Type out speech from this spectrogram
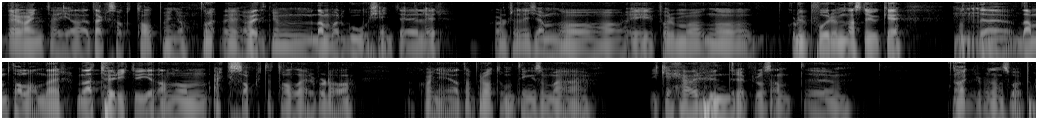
Det kan ikke jeg gi deg et eksakt tall på ennå. Jeg vet ikke om de har godkjent det eller Kanskje det kommer noe i form av noe klubbforum neste uke. At Mm. det, de tallene der. Men jeg tør ikke å gi deg noen eksakte tall her, for da kan jeg at jeg prater om ting som jeg ikke har 100 eh, 100% svar på.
